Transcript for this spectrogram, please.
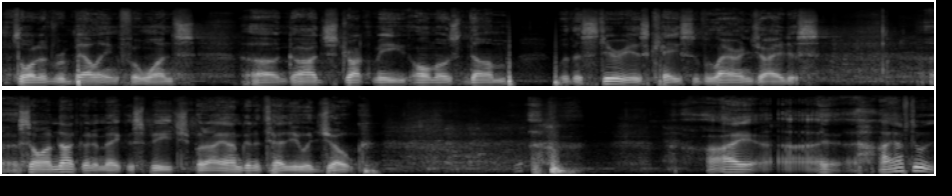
thought of rebelling for once, uh, God struck me almost dumb with a serious case of laryngitis. Uh, so I'm not going to make a speech, but I am going to tell you a joke. I, I, have to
